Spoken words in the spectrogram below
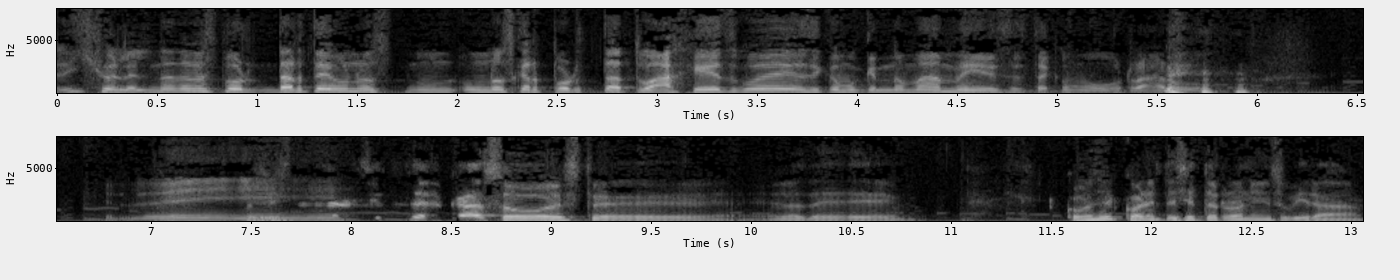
eh, híjole, nada más por darte unos, un, un Oscar por tatuajes, güey. Así como que no mames, está como raro. Eh, Pues, eh, si, eh. si este es el caso, este, lo de, ¿cómo es el 47 Ronin hubiera,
